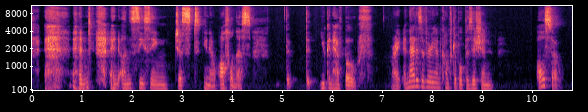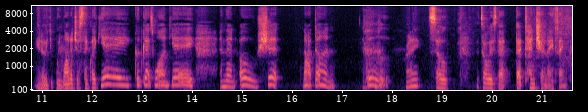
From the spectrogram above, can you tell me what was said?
and and unceasing just you know awfulness. That that you can have both right? And that is a very uncomfortable position also. You know we mm-hmm. want to just think like yay good guys won yay. And then oh shit not done. Ugh, right? So it's always that that tension i think.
